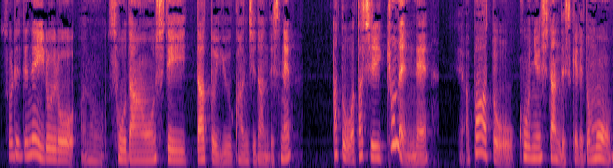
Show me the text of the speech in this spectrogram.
それでね、いろいろあの相談をしていたという感じなんですね。あと私、去年ね、アパートを購入したんですけれども、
